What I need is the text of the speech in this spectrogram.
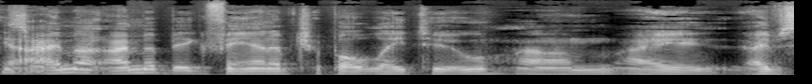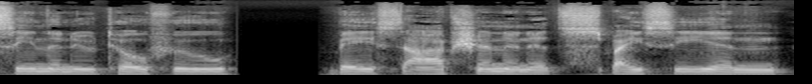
Yeah, Certainly. I'm a I'm a big fan of Chipotle too. Um, I I've seen the new tofu based option and it's spicy and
